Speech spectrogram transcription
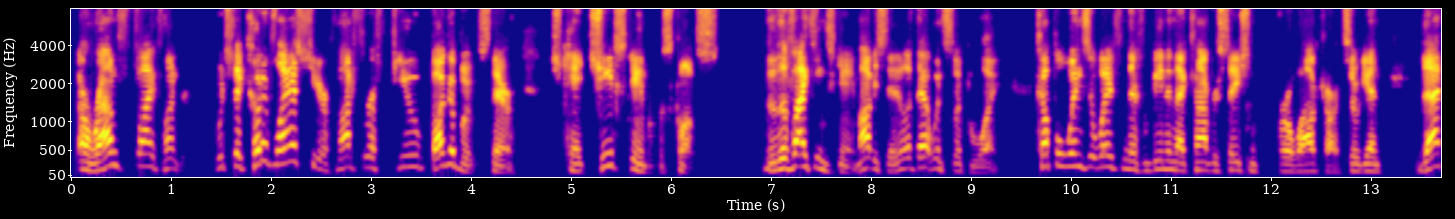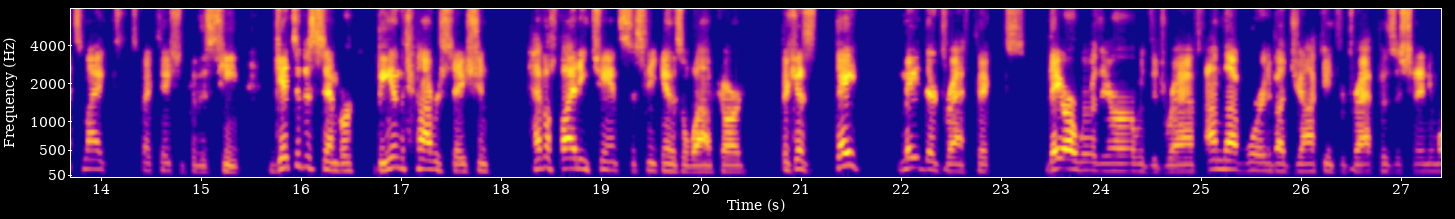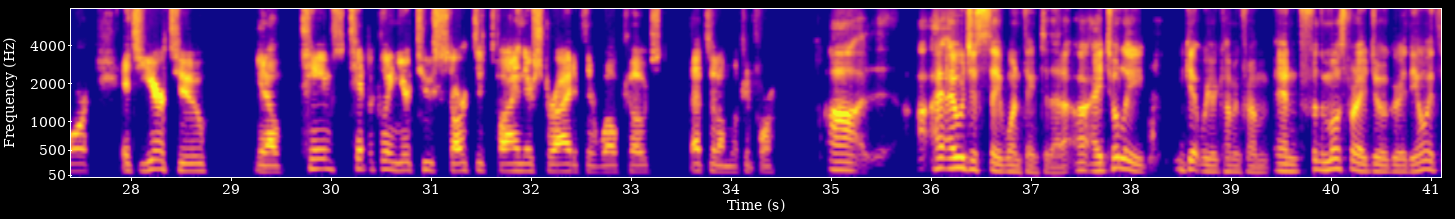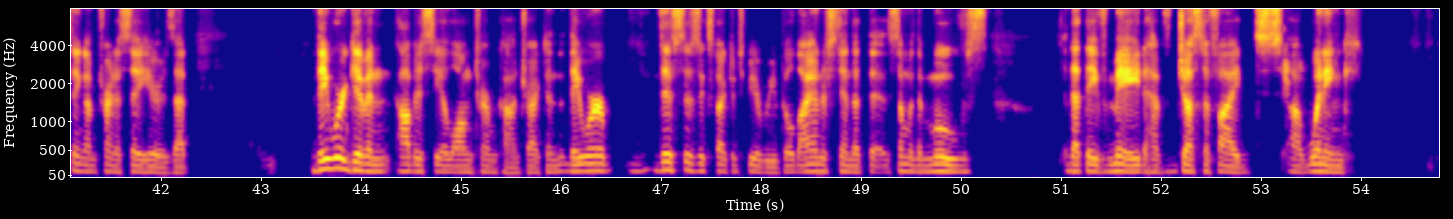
around 500, which they could have last year, if not for a few bugaboos there. Chiefs game was close. The, the Vikings game, obviously, they let that one slip away A couple wins away from there from being in that conversation for a wild card. So again, that's my expectation for this team. Get to December, be in the conversation, have a fighting chance to sneak in as a wild card because they made their draft picks. They are where they are with the draft. I'm not worried about jockeying for draft position anymore. It's year two. You know, teams typically in year two start to find their stride if they're well coached. That's what I'm looking for. Uh, I, I, would just say one thing to that. I, I, totally get where you're coming from, and for the most part, I do agree. The only thing I'm trying to say here is that they were given obviously a long-term contract, and they were. This is expected to be a rebuild. I understand that the, some of the moves that they've made have justified uh, winning.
